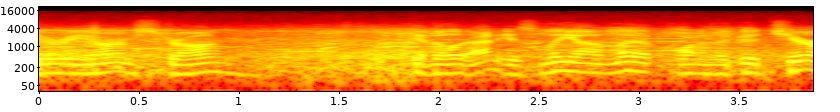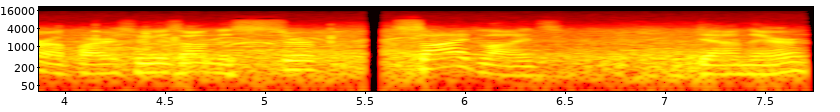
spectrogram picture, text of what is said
Gerry Armstrong. That is Leon Lip, one of the good chair umpires, who is on the sur- sidelines down there.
